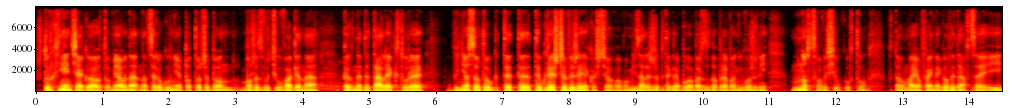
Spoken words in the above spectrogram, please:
szturchnięcia go to miały na, na celu głównie po to, żeby on może zwrócił uwagę na pewne detale, które wyniosą tą, te, te, tę grę jeszcze wyżej jakościowo, bo mi zależy, żeby ta gra była bardzo dobra, bo oni włożyli mnóstwo wysiłków tu, w to. Mają fajnego wydawcę i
